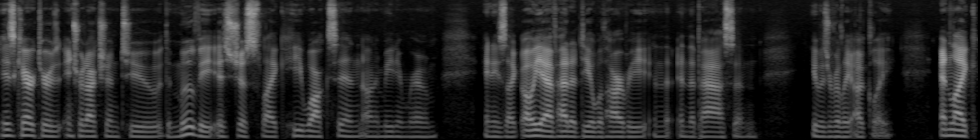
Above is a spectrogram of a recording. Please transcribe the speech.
his character's introduction to the movie is just like he walks in on a meeting room and he's like, "Oh yeah, I've had to deal with Harvey in the in the past and it was really ugly," and like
